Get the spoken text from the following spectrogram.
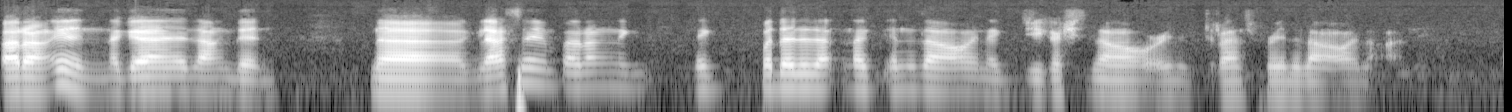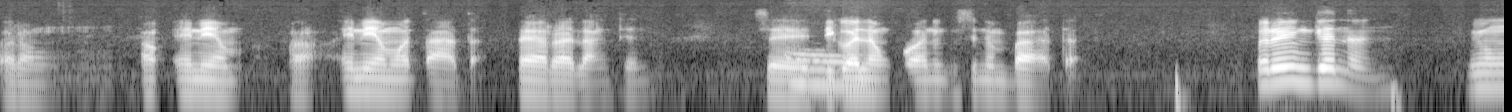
parang, yun, nag lang din, nag, last time, parang, nag, nagpadala, nag, ano lang ako, nag-gcash lang ako, or nag-transfer na lang ako, ng, ano, parang, uh, any, parang, any amount ata, pera lang din. Kasi, di ko Oo. alam kung ano gusto ng bata. Pero yung ganun, yung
